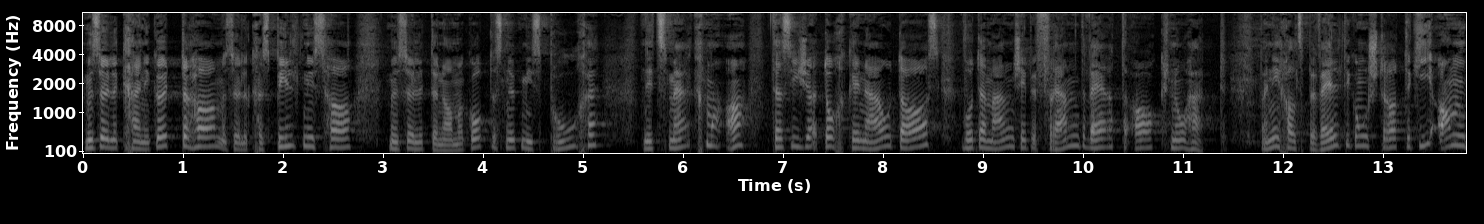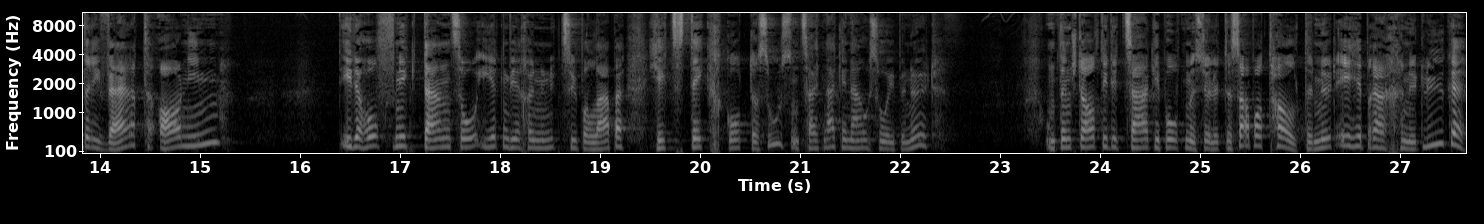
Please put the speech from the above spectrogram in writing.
wir sollen keine Götter haben, wir sollen kein Bildnis haben, wir sollen den Namen Gottes nicht missbrauchen. Und jetzt merkt man, ah, das ist ja doch genau das, wo der Mensch eben Fremdwert angenommen hat. Wenn ich als Bewältigungsstrategie andere Werte annehme, in der Hoffnung, dann so irgendwie können nicht zu überleben, jetzt deckt Gott das aus und sagt, nein, genau so eben nicht. Und dann steht in den zehn Geboten, man soll den Sabbat halten, nicht Ehe brechen, nicht lügen.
